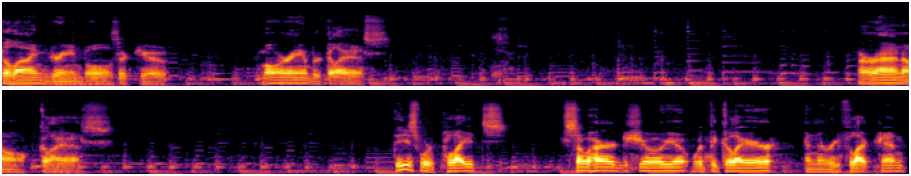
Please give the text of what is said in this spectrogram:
The lime green bowls are cute. More amber glass. Murano glass. These were plates, so hard to show you with the glare and the reflection.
